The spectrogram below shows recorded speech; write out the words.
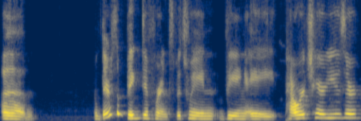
Um, there's a big difference between being a power chair user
